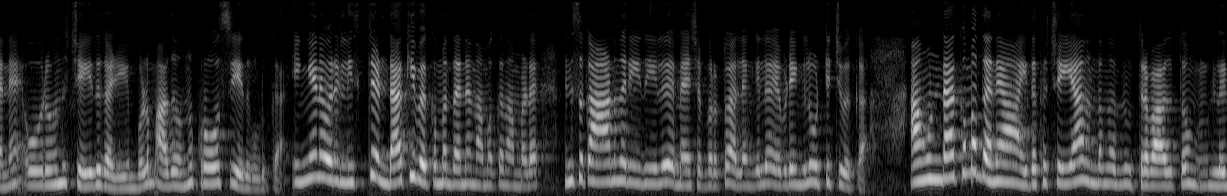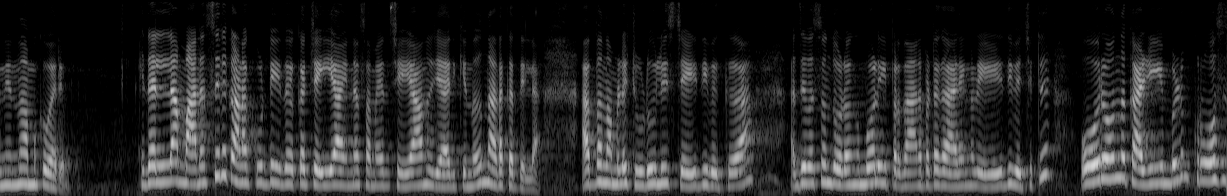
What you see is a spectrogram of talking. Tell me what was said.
തന്നെ ഓരോന്ന് ചെയ്ത് കഴിയുമ്പോഴും അതൊന്ന് ക്രോസ് ചെയ്ത് കൊടുക്കുക. ഇങ്ങനെ ഒരു ലിസ്റ്റ് ഉണ്ടാക്കി വെക്കുമ്പോൾ തന്നെ നമുക്ക് നമ്മുടെ മീൻസ് കാണുന്ന രീതിയിൽ മേശപ്പുറത്തോ അല്ലെങ്കിൽ എവിടെയെങ്കിലും ഒട്ടിച്ച് വെക്കുക. ആ ഉണ്ടാക്കുമ്പോൾ തന്നെ ആ ഇതൊക്കെ ചെയ്യാനുണ്ടെന്നൊരു ഉത്തരവാദിത്വം ഉള്ളിൽ നിന്ന് നമുക്ക് വരും. ഇതെല്ലാം മനസ്സിൽ കണക്കൂട്ടി ഇതൊക്കെ ചെയ്യുക ഇന്ന സമയത്ത് ചെയ്യാമെന്ന് വിചാരിക്കുന്നത് നടക്കത്തില്ല. അപ്പം നമ്മൾ ടു ഡു ലിസ്റ്റ് എഴുതി വെക്കുക. ദിവസം തുടങ്ങുമ്പോൾ ഈ പ്രധാനപ്പെട്ട കാര്യങ്ങൾ എഴുതി വെച്ചിട്ട് ഓരോന്ന് കഴിയുമ്പോഴും ക്രോസ്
